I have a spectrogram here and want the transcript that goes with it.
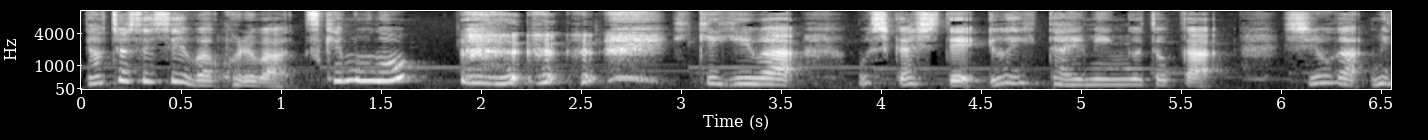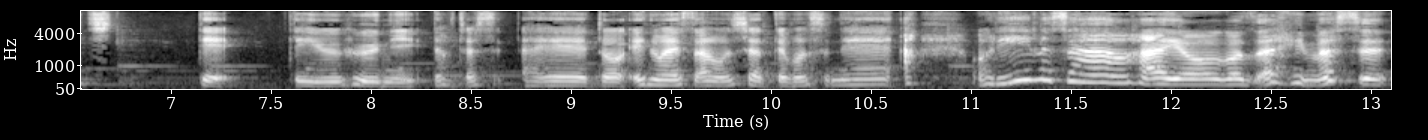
なおちゃん先生はこれは漬物？引き際、もしかして良いタイミングとか、潮が満ちてっていうふうに、えっ、ー、と、NY さんおっしゃってますね。あ、オリーブさんおはようございます。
